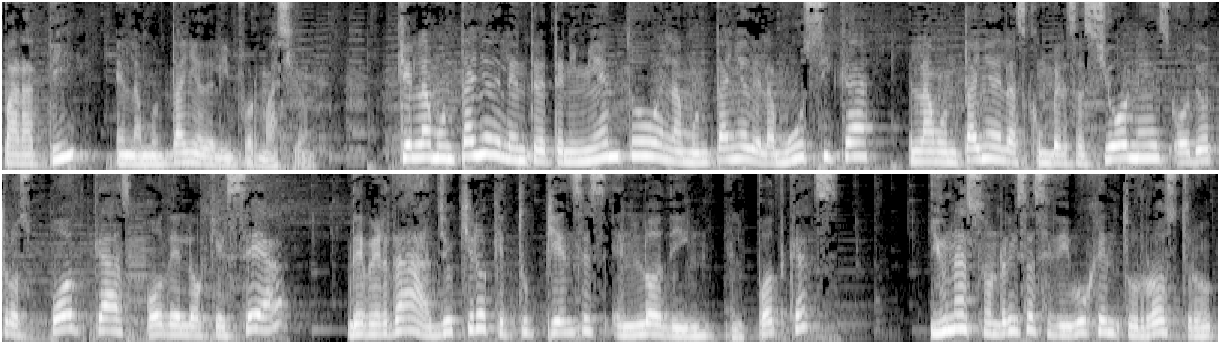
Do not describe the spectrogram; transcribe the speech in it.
para ti en la montaña de la información. Que en la montaña del entretenimiento, en la montaña de la música, en la montaña de las conversaciones o de otros podcasts o de lo que sea, de verdad, yo quiero que tú pienses en Loading, el podcast, y una sonrisa se dibuje en tu rostro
